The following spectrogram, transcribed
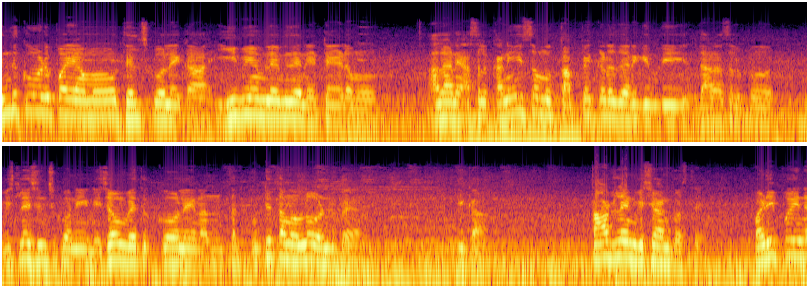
ఎందుకు ఓడిపోయామో తెలుసుకోలేక ఈవీఎంల మీద నెట్టేయడము అలానే అసలు కనీసం తప్పెక్కడ జరిగింది దాని అసలు విశ్లేషించుకొని నిజం వెతుక్కోలేనంత గుడ్డితనంలో ఉండిపోయారు. ఇక థర్డ్ లైన్ విషయానికి వస్తే పడిపోయిన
